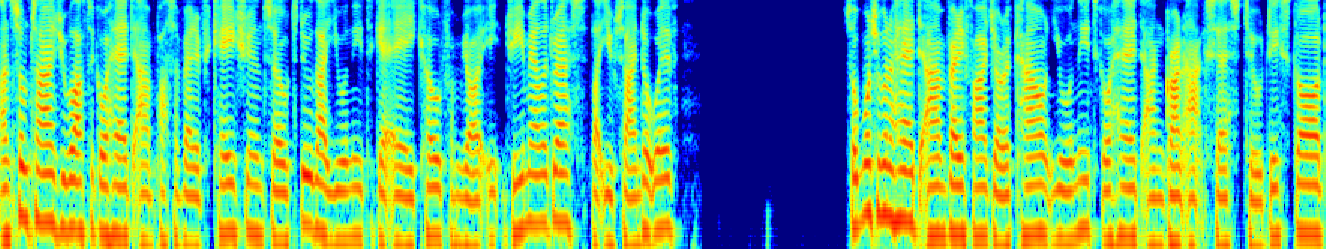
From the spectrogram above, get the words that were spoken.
and sometimes you will have to go ahead and pass a verification. So to do that you will need to get a code from your gmail address that you signed up with. So once you've gone ahead and verified your account you will need to go ahead and grant access to discord.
